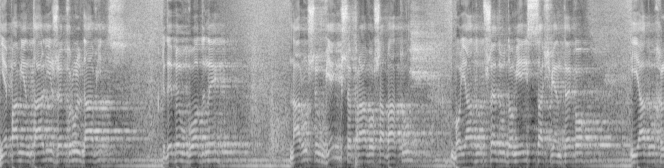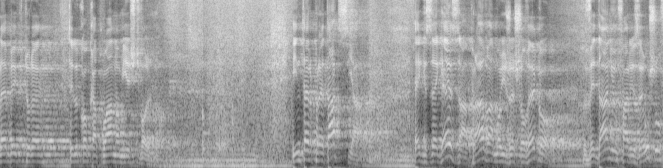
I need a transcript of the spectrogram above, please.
nie pamiętali, że król Dawid, gdy był głodny, naruszył większe prawo szabatu, bo jadł, wszedł do miejsca świętego i jadł chleby, które tylko kapłanom jeść wolno. Interpretacja, egzegeza prawa mojżeszowego w wydaniu faryzeuszów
